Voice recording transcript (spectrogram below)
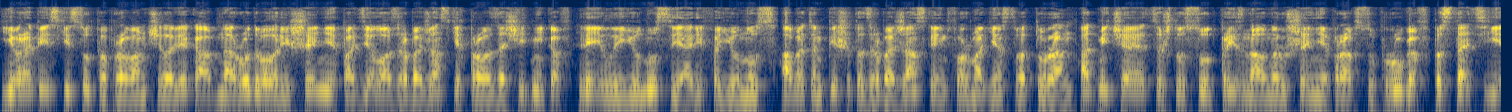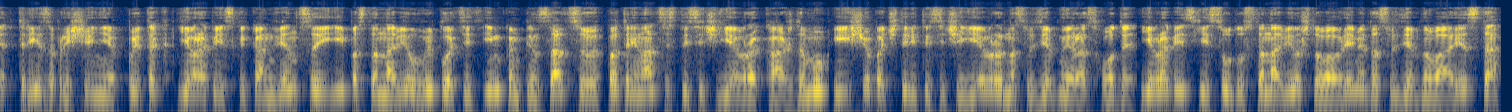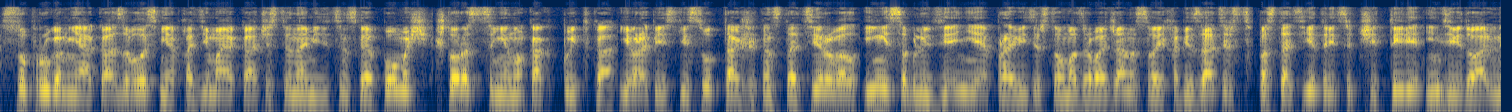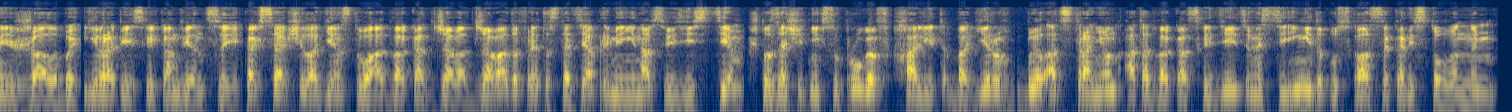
Европейский суд по правам человека обнародовал решение по делу азербайджанских правозащитников Лейлы Юнус и Арифа Юнус. Об этом пишет азербайджанское информагентство «Туран». Отмечается, что суд признал нарушение прав супругов по статье 3 «Запрещение пыток» Европейской конвенции и постановил выплатить им компенсацию по 13 тысяч евро каждому и еще по 4 тысячи евро на судебные расходы. Европейский суд установил, что во время досудебного ареста места супругам не оказывалась необходимая качественная медицинская помощь, что расценено как пытка. Европейский суд также констатировал и несоблюдение правительством Азербайджана своих обязательств по статье 34 «Индивидуальные жалобы» Европейской конвенции. Как сообщил агентству адвокат Джавад Джавадов, эта статья применена в связи с тем, что защитник супругов Халид Багиров был отстранен от адвокатской деятельности и не допускался к арестованным подобным.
